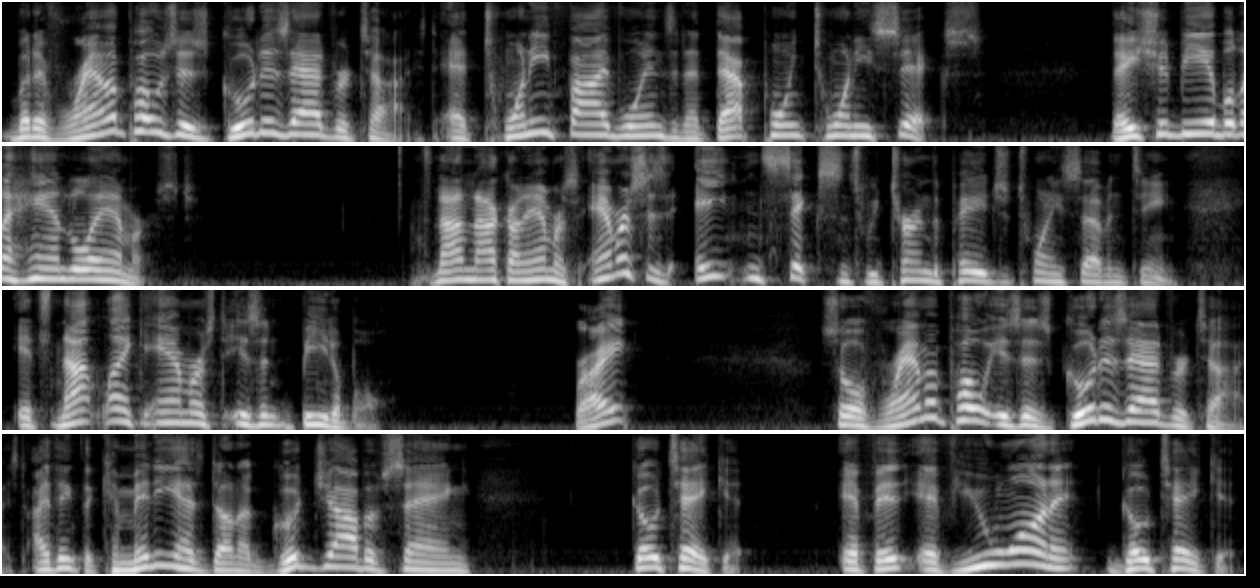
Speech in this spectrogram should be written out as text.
But if Ramapo's as good as advertised at 25 wins and at that point 26, they should be able to handle Amherst. It's not a knock on Amherst. Amherst is eight and six since we turned the page to 2017. It's not like Amherst isn't beatable, right? So if Ramapo is as good as advertised, I think the committee has done a good job of saying, go take it. If it if you want it, go take it.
